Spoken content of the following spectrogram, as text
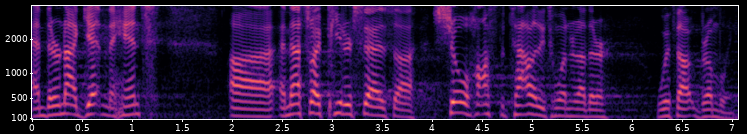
And they're not getting the hint. Uh, and that's why Peter says, uh, Show hospitality to one another without grumbling.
